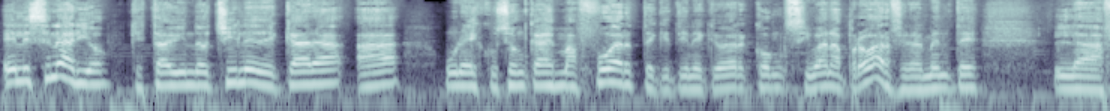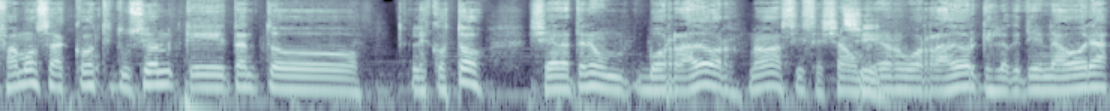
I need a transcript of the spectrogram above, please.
el escenario que está viviendo Chile de cara a una discusión cada vez más fuerte que tiene que ver con si van a aprobar finalmente la famosa constitución que tanto les costó llegar a tener un borrador, ¿no? Así se llama, un primer borrador, que es lo que tienen ahora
